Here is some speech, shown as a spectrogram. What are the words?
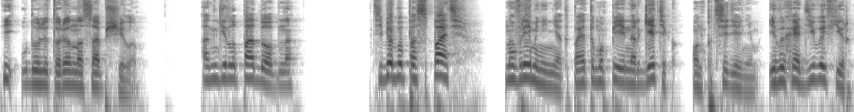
и удовлетворенно сообщила. «Ангелоподобно. Тебе бы поспать, но времени нет, поэтому пей энергетик, он под сиденьем, и выходи в эфир.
